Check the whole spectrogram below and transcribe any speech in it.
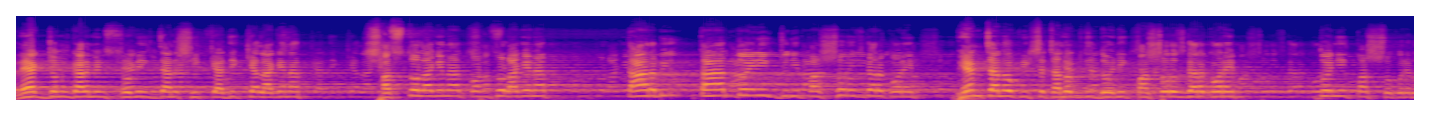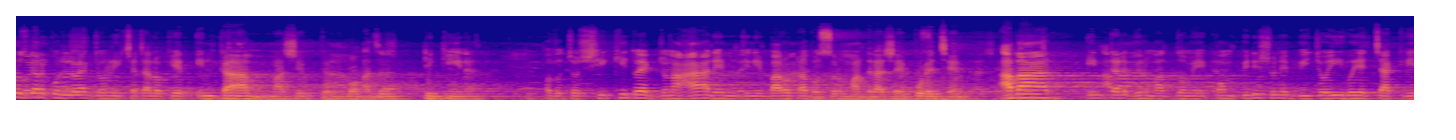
তাহলে একজন গার্মেন্টস শ্রমিক যার শিক্ষা দীক্ষা লাগে না, স্বাস্থ্য লাগে না, কণ্ঠ লাগে না, তার তার দৈনিক যদি পাঁচশো রোজগার করে, ভ্যান চালক, রিক্সা চালক যদি দৈনিক পাঁচশো রোজগার করে, দৈনিক পাঁচশো করে রোজগার করলেও একজন রিক্সা চালকের ইনকাম মাসে পনেরো হাজার, ঠিক না? অথচ শিক্ষিত একজন আলেম যিনি বারোটা বছর মাদ্রাসায় পড়েছেন, আবার ইন্টারভিউর মাধ্যমে কম্পিটিশনে বিজয়ী হয়ে চাকরি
